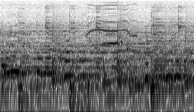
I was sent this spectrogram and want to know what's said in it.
Thank you.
